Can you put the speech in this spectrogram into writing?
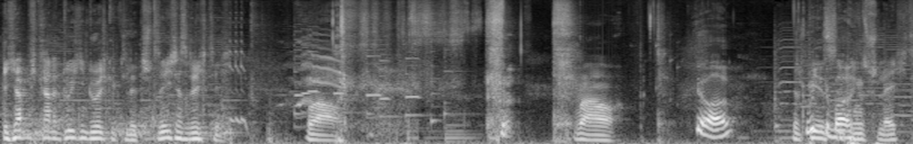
Ich habe mich gerade durch ihn durchgeklitscht. Sehe ich das richtig? Wow. wow. Ja. Das Spiel ist gemacht. übrigens schlecht.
